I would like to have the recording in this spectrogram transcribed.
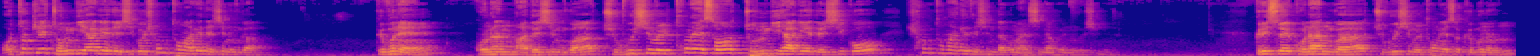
어떻게 존귀하게 되시고 형통하게 되시는가? 그분의 고난 받으심과 죽으심을 통해서 존귀하게 되시고 형통하게 되신다고 말씀하고 있는 것입니다. 그리스도의 고난과 죽으심을 통해서 그분은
